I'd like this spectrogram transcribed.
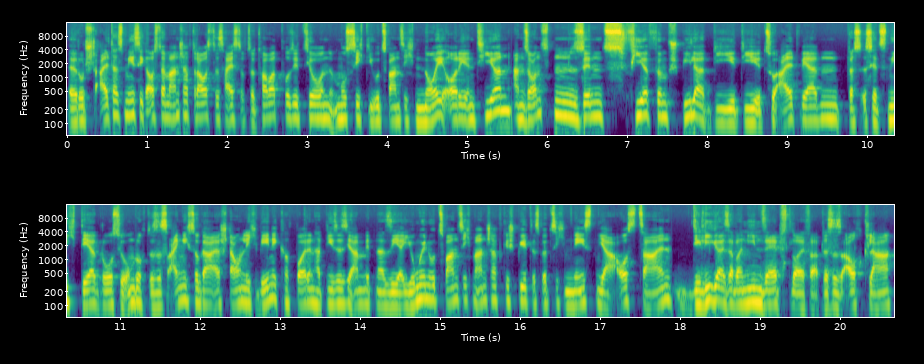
äh, rutscht altersmäßig aus der Mannschaft raus. Das heißt, auf der Torwartposition muss sich die U20 neu orientieren. Ansonsten sind es vier, fünf Spieler, die, die zu alt werden. Das ist jetzt nicht der große Umbruch. Das ist eigentlich sogar erstaunlich erstaunlich wenig. Kaufbeuren hat dieses Jahr mit einer sehr jungen U20-Mannschaft gespielt. Das wird sich im nächsten Jahr auszahlen. Die Liga ist aber nie ein Selbstläufer. Das ist auch klar.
